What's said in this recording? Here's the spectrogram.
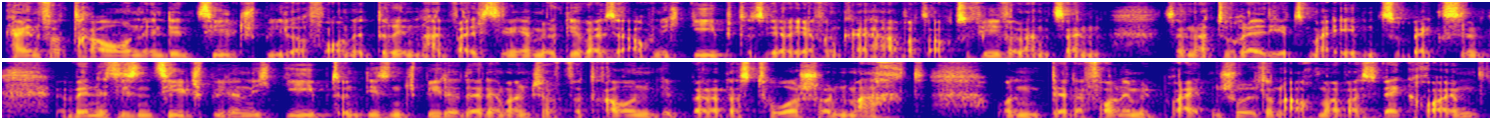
kein Vertrauen in den Zielspieler vorne drin hat, weil es den ja möglicherweise auch nicht gibt. Das wäre ja von Kai Havertz auch zu viel verlangt, sein, sein Naturell jetzt mal eben zu wechseln. Wenn es diesen Zielspieler nicht gibt und diesen Spieler, der der Mannschaft Vertrauen gibt, weil er das Tor schon macht und der da vorne mit breiten Schultern auch mal was wegräumt,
